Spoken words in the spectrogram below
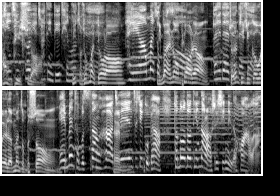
金星科也差点跌停了，你早就卖掉了，嘿呀，慢走你卖那么漂亮，对对对，昨天提醒各位了，慢走不送，哎，慢走不送哈，今天这些股票通通都听到老师心里的话了，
